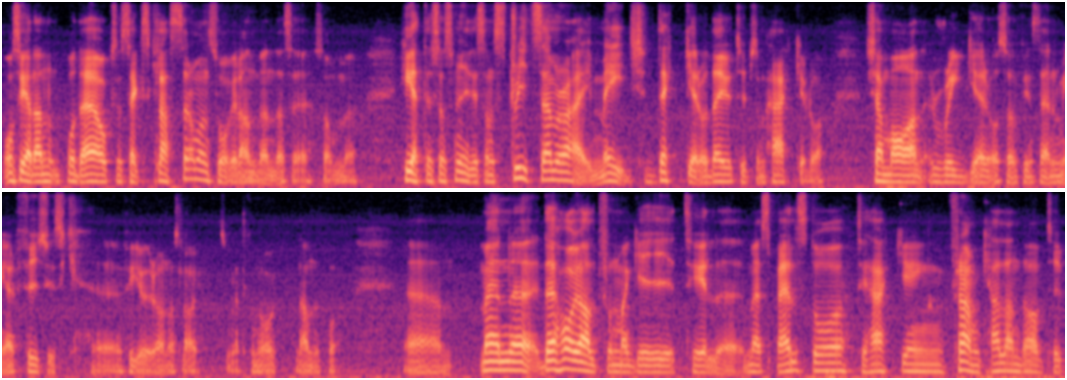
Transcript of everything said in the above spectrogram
Och sedan på det också sex klasser om man så vill använda sig. Som eh, heter så smidigt som Street Samurai, Mage, Decker och det är ju typ som hacker då. shaman, rigger och så finns det en mer fysisk eh, figur av något slag som jag inte kommer ihåg namnet på. Ehm, men eh, det har ju allt från magi till eh, med spells då, till hacking, framkallande av typ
